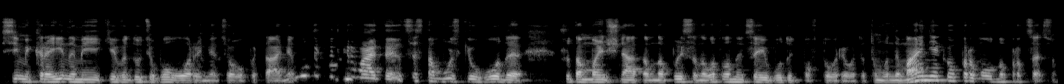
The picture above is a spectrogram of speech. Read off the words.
всіми країнами, які ведуть обговорення цього питання. Ну так відкривайте це стамбульські угоди, що там маячня там написано. От вони це і будуть повторювати. Тому немає ніякого перемовного процесу.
